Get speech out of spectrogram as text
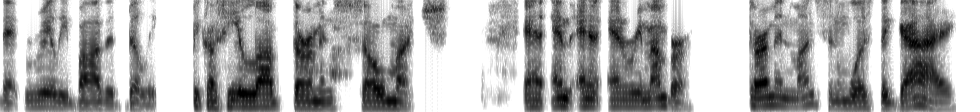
that really bothered Billy because he loved Thurman so much. And and and and remember, Thurman Munson was the guy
